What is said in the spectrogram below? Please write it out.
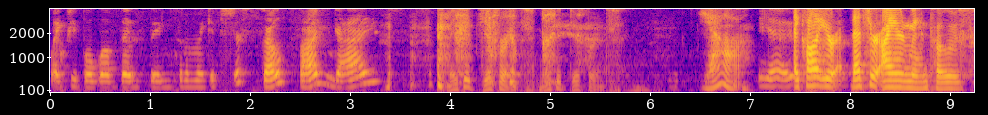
Like people love those things, and I'm like, it's just so fun, guys. Make it different. Make it different. yeah, Yeah. I call it your. That's your Iron Man pose.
